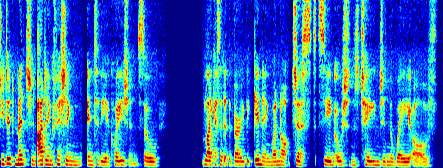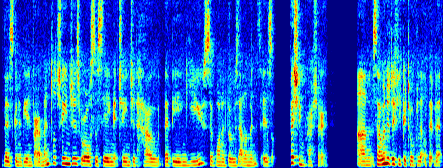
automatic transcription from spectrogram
You did mention adding fishing into the equation. So, like I said at the very beginning, we're not just seeing oceans change in the way of there's going to be environmental changes, we're also seeing it change in how they're being used. So, one of those elements is fishing pressure. Um, so I wondered if you could talk a little bit bit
